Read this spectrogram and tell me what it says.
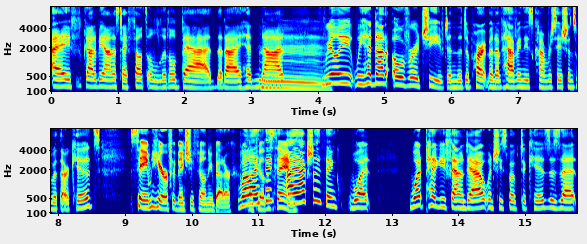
I've got to be honest, I felt a little bad that I had not Mm. really, we had not overachieved in the department of having these conversations with our kids. Same here if it makes you feel any better. Well, I I, feel think the same. I actually think what what Peggy found out when she spoke to kids is that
